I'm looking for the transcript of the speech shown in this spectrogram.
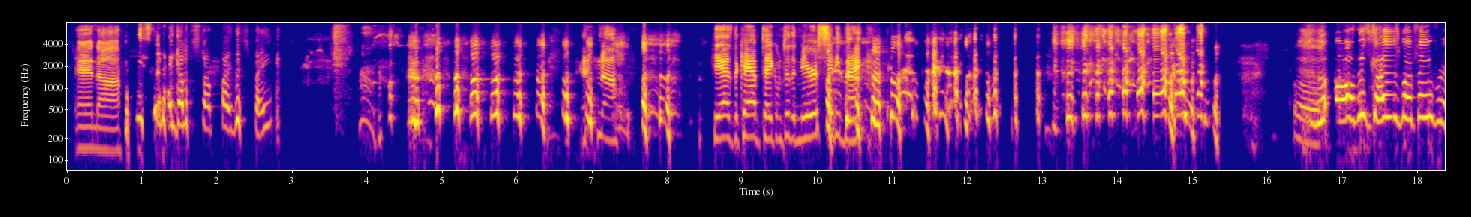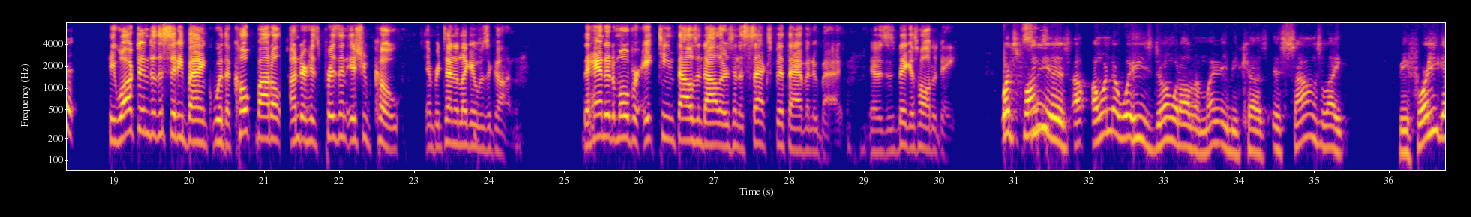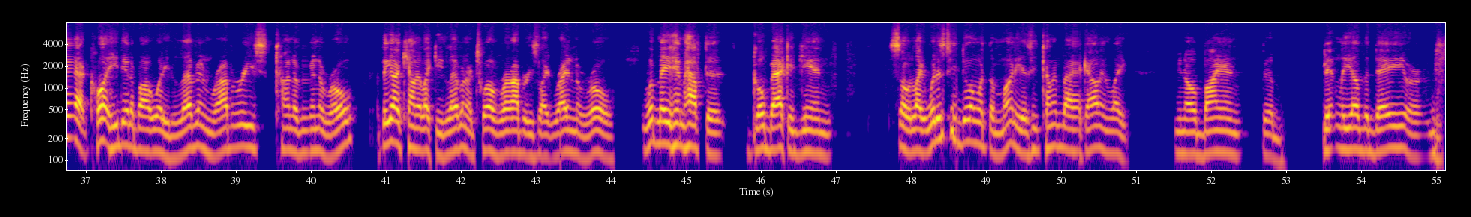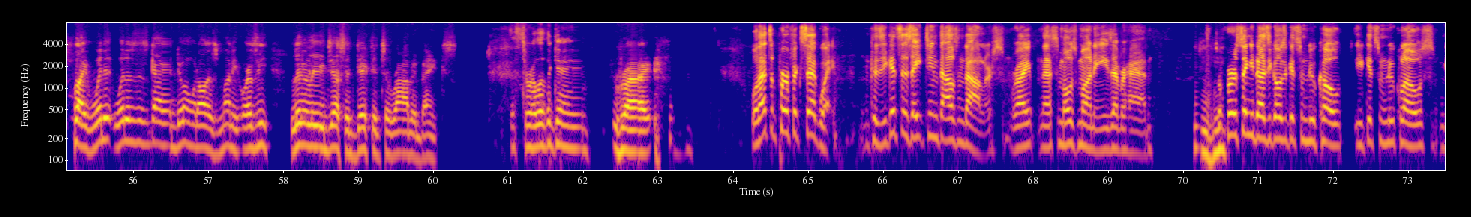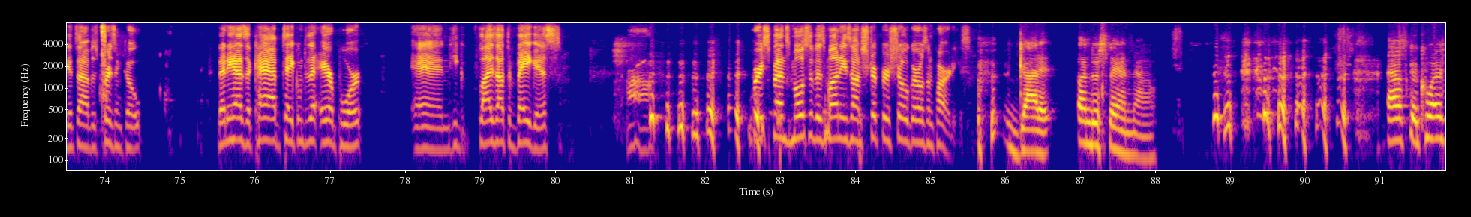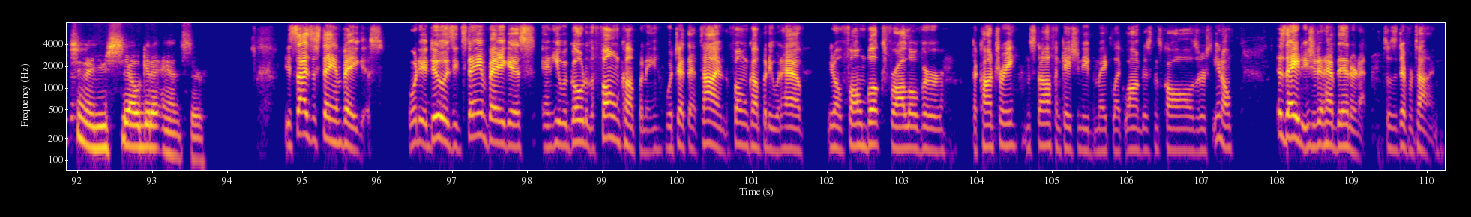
and uh, he said, I got to stop by this bank. and, uh, he has the cab take him to the nearest city bank. Oh, Oh, this guy is my favorite. He walked into the city bank with a Coke bottle under his prison issued coat and pretended like it was a gun. They handed him over $18,000 in a Saks Fifth Avenue bag. It was his biggest haul to date. What's funny See- is I, I wonder what he's doing with all the money because it sounds like before he got caught, he did about what 11 robberies kind of in a row. I think I counted like 11 or 12 robberies like right in a row. What made him have to go back again? So like what is he doing with the money? Is he coming back out and like, you know, buying the Bentley of the day or like what is, what is this guy doing with all his money or is he literally just addicted to robbing banks? The thrill of the game. Right. Well, that's a perfect segue because he gets his $18,000, right? That's the most money he's ever had. So first thing he does, he goes and gets some new coat. He gets some new clothes. Gets out of his prison coat. Then he has a cab take him to the airport, and he flies out to Vegas, uh, where he spends most of his monies on strippers, showgirls, and parties. Got it. Understand now. Ask a question and you shall get an answer. He decides to stay in Vegas. What he'd do is he'd stay in Vegas and he would go to the phone company, which at that time the phone company would have, you know, phone books for all over the country and stuff in case you need to make like long distance calls or you know, it's the 80s, you didn't have the internet, so it's a different time.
